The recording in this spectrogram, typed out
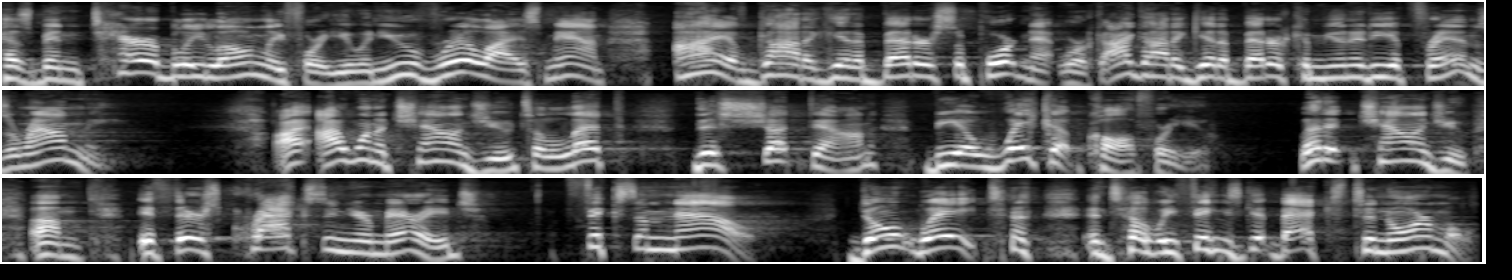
has been terribly lonely for you and you've realized, man, I have got to get a better support network. I got to get a better community of friends around me. I, I want to challenge you to let this shutdown be a wake up call for you. Let it challenge you. Um, if there's cracks in your marriage, fix them now. Don't wait until we things get back to normal.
